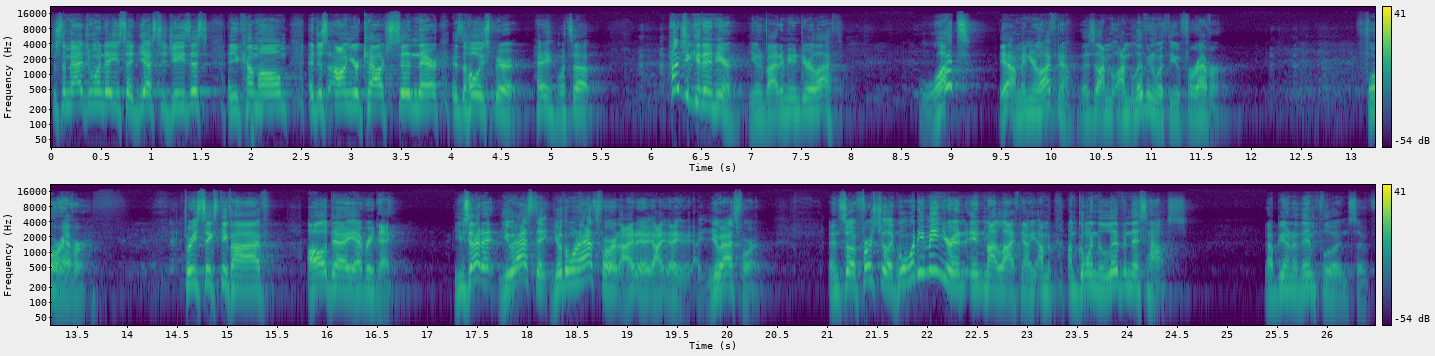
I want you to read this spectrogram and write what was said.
Just imagine one day you said yes to Jesus and you come home and just on your couch sitting there is the Holy Spirit. Hey, what's up? How'd you get in here? You invited me into your life. What? Yeah, I'm in your life now. I'm, I'm living with you forever. Forever. 365, all day, every day. You said it. You asked it. You're the one who asked for it. I, I, I, you asked for it. And so at first you're like, well, what do you mean you're in, in my life now? I'm, I'm going to live in this house. Now be under the influence of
